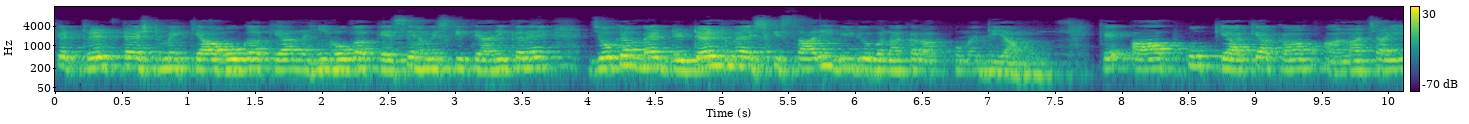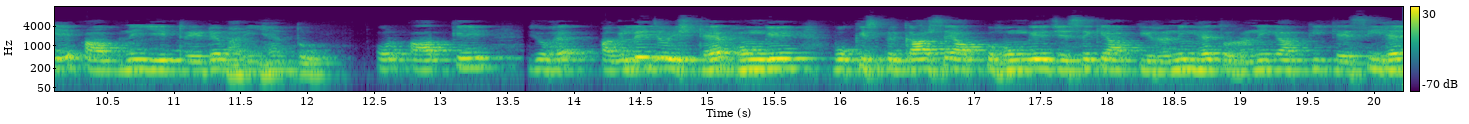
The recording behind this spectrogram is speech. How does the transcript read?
कि ट्रेड टेस्ट में क्या होगा, क्या नहीं होगा, कैसे हम इसकी तैयारी करें, जो कि मैं डिटेल्ड में इसकी सारी वीडियो बनाकर आपको मैं दिया हूँ कि आपको क्या क्या काम आना चाहिए, आपने ये ट्रेडें भरी हैं तो। और आपके जो है अगले जो स्टेप होंगे, वो किस प्रकार से आपको होंगे? जैसे कि आपकी रनिंग है तो रनिंग आपकी कैसी है?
